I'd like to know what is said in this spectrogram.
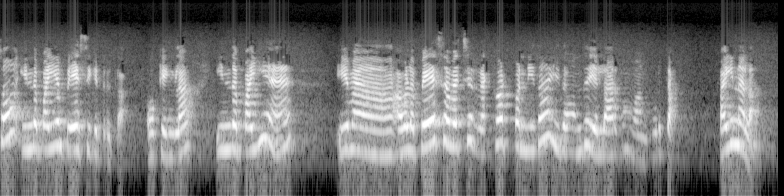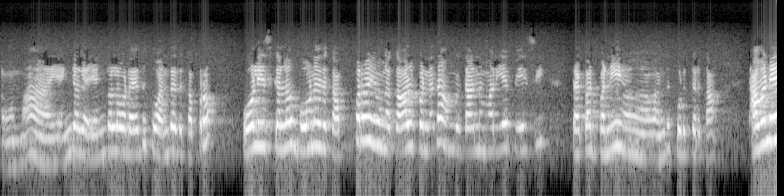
ஸோ இந்த பையன் பேசிக்கிட்டு இருக்கான். ஓகேங்களா இந்த பையன் இவன் அவளை பேச வச்சு ரெக்கார்ட் பண்ணி தான் இதை வந்து எல்லாருக்கும் வாங்க கொடுத்தான். ஃபைனலாக ஆமா எங்க எங்களோட இதுக்கு வந்ததுக்கப்புறம் போலீஸ்க்கெல்லாம் போனதுக்கு அப்புறம் இவங்க கால் பண்ணதை அவங்களுக்கு தகுந்த மாதிரியே பேசி ரெக்கார்ட் பண்ணி வந்து கொடுத்துருக்கான். அவனே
